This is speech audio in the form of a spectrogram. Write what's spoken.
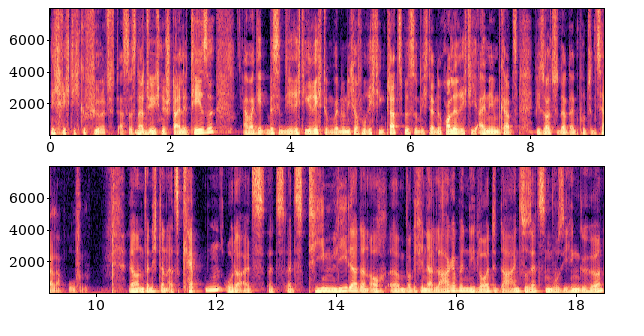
nicht richtig geführt. Das ist mhm. natürlich eine steile These, aber geht ein bisschen in die richtige Richtung. Wenn du nicht auf dem richtigen Platz bist und nicht deine Rolle richtig einnehmen kannst, wie sollst du dann dein Potenzial abrufen? rufen. Ja, und wenn ich dann als Captain oder als, als, als Teamleader dann auch ähm, wirklich in der Lage bin, die Leute da einzusetzen, wo sie hingehören,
